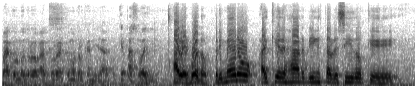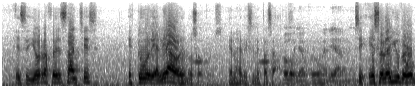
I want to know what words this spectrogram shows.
va con otro, a correr con otro candidato. ¿Qué pasó allí? A ver, bueno, primero hay que dejar bien establecido que el señor Rafael Sánchez estuvo de aliado de nosotros en las elecciones pasadas. Oh, ya fue un aliado. ¿no? Sí, eso le ayudó,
